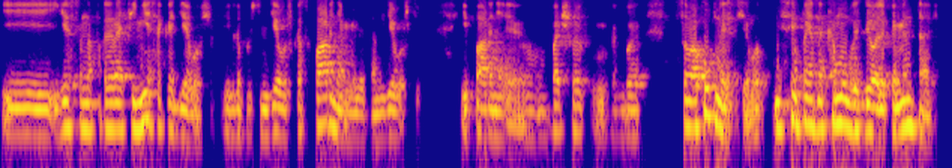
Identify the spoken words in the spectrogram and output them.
И если на фотографии несколько девушек, или, допустим, девушка с парнем, или там девушки и парни в большой как бы, совокупности, вот не совсем понятно, кому вы сделали комментарий.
